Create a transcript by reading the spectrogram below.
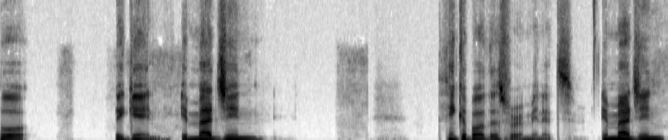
But again, imagine. Think about this for a minute. Imagine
